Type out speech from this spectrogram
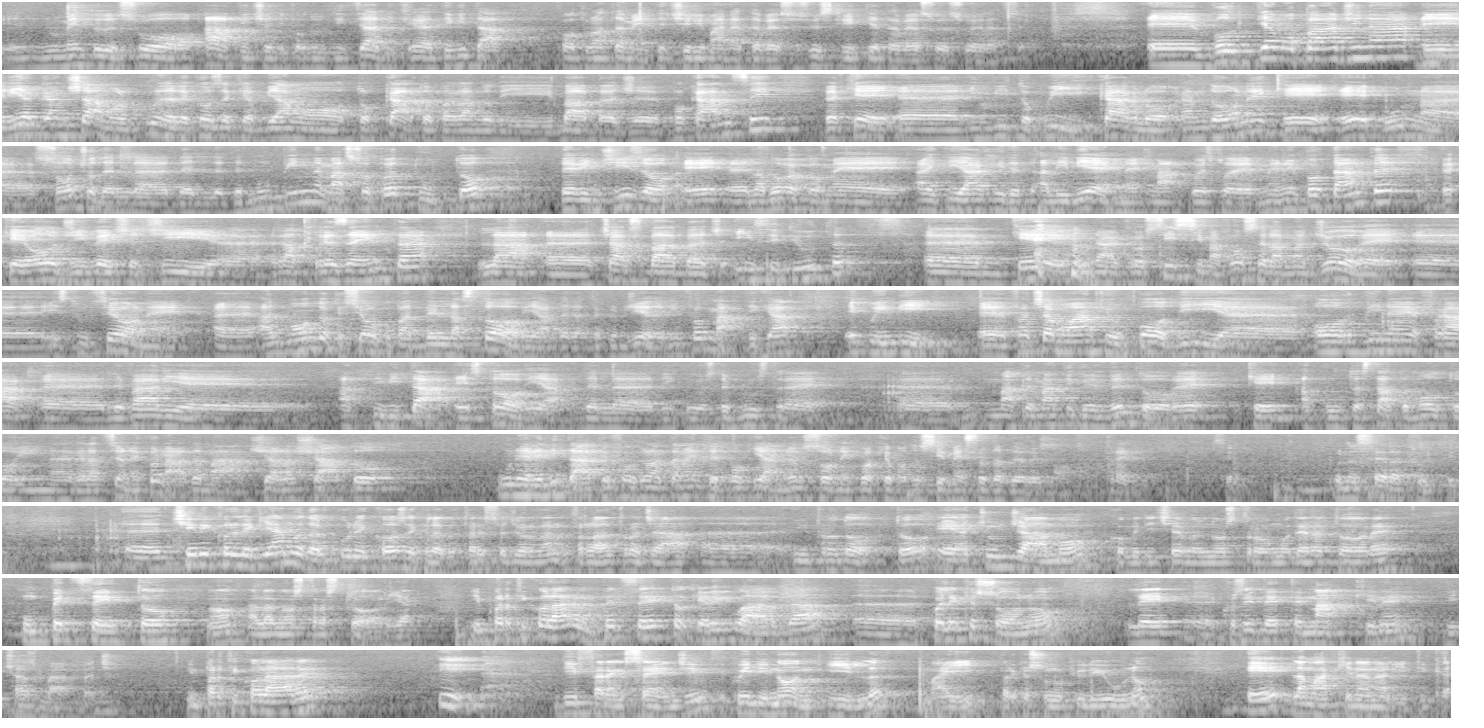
eh, nel momento del suo apice di produttività, di creatività, fortunatamente ci rimane attraverso i suoi scritti e attraverso le sue relazioni. Eh, voltiamo pagina e riagganciamo alcune delle cose che abbiamo toccato parlando di Babbage poc'anzi perché eh, invito qui Carlo Randone che è un eh, socio del, del, del Mupin ma soprattutto per inciso è, eh, lavora come IT architect all'IBM ma questo è meno importante perché oggi invece ci eh, rappresenta la eh, Charles Babbage Institute ehm, che è una grossissima, forse la maggiore eh, istruzione eh, al mondo che si occupa della storia della tecnologia e dell'informatica e quindi eh, facciamo anche un po' di eh, ordine fra eh, le varie attività e storia del- di questo illustre eh, matematico inventore che appunto è stato molto in relazione con Ada ma ci ha lasciato un'eredità che fortunatamente pochi anni or sono in qualche modo si è messa davvero in moto. Prego. Sì. Buonasera a tutti. Eh, ci ricolleghiamo ad alcune cose che la dottoressa Giordano tra l'altro ha già eh, introdotto e aggiungiamo, come diceva il nostro moderatore, un pezzetto no, alla nostra storia. In particolare un pezzetto che riguarda eh, quelle che sono le eh, cosiddette macchine di Charles Babbage. In particolare i difference engine, quindi non il, ma i, perché sono più di uno, e la macchina analitica.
